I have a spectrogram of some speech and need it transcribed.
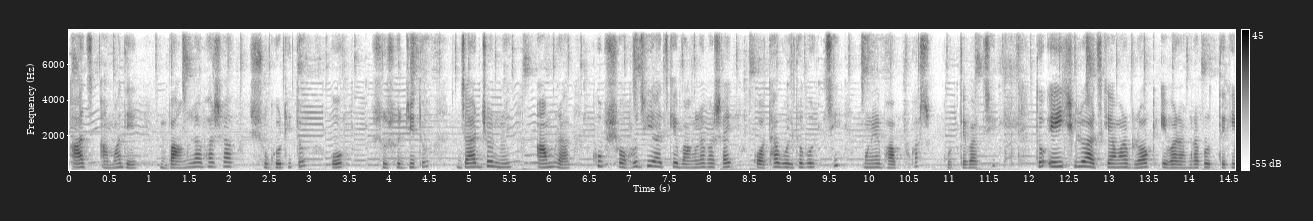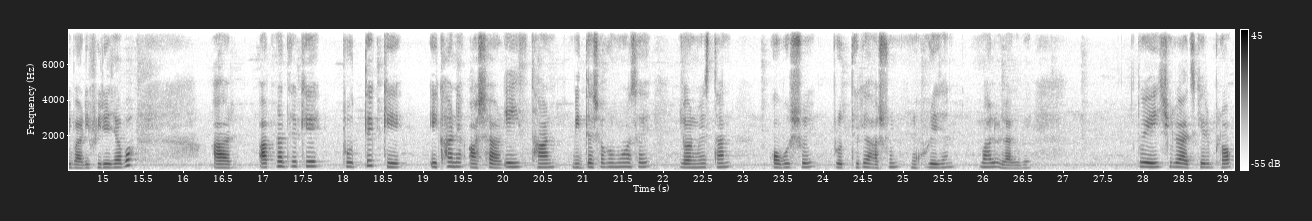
আজ আমাদের বাংলা ভাষা সুগঠিত ও সুসজ্জিত, যার জন্যই আমরা খুব সহজেই আজকে বাংলা ভাষায় কথা বলতে পারছি, মনের ভাব প্রকাশ করতে পারছি। তো এই ছিল আজকে আমার ব্লগ, এবার আমরা প্রত্যেকেই বাড়ি ফিরে যাব। আর আপনাদেরকে প্রত্যেককে এখানে আসার এই স্থান, বিদ্যাসাগর মহাশয় জন্মের স্থান, অবশ্যই প্রত্যেকে আসুন, ঘুরে যান, ভালো লাগবে। তো এই ছিল আজকের ব্লগ।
